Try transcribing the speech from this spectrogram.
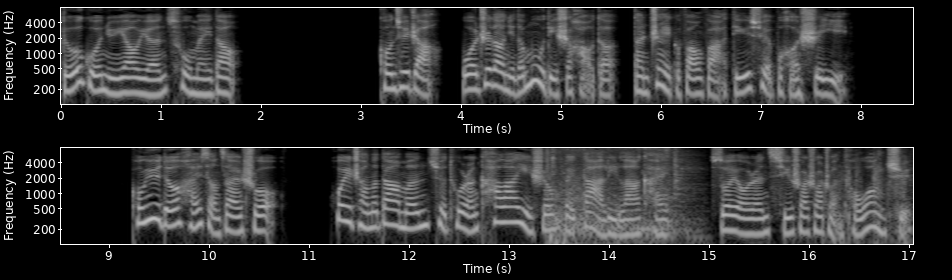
德国女要员蹙眉道：“孔局长，我知道你的目的是好的，但这个方法的确不合时宜。”孔玉德还想再说，会场的大门却突然咔啦一声被大力拉开，所有人齐刷刷转头望去，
